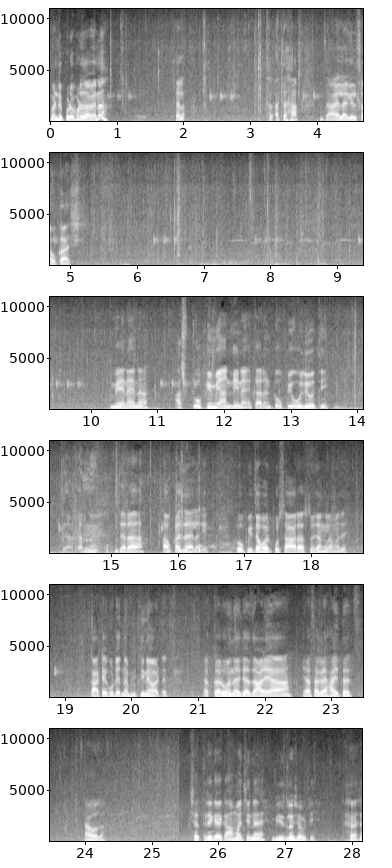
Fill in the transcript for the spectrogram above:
म्हणजे पुढे पुढे जावे ना? चला. आता जायला लागेल सावकाश. मेन आहे ना आज टोपी मी आणली नाही कारण टोपी ओली होती. त्या कारण जरा अवकाश जायला लागेल. टोपीचा भरपूर सहारा असतो जंगलामध्ये. काट्या कुट्यातनं भीती नाही वाटत. या करवंदाच्या जाळ्या या सगळ्या आहेतच. हा बघा. छत्री काही कामाची नाही भिजलो शेवटी. तर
